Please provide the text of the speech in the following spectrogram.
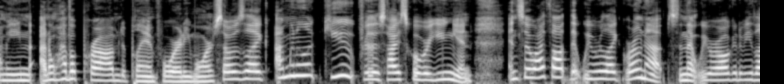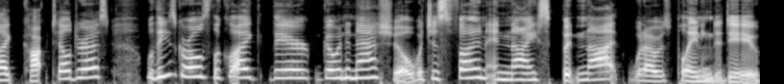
I mean, I don't have a prom to plan for anymore. So I was like, I'm going to look cute for this high school reunion. And so I thought that we were like grown ups and that we were all going to be like cocktail dressed. Well, these girls look like they're going to Nashville, which is fun and nice, but not what I was planning to do.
